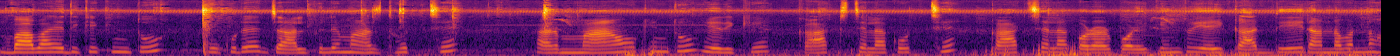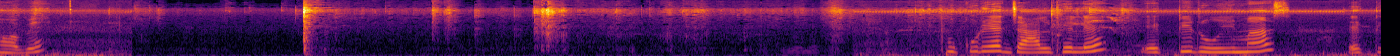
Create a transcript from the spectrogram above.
বাবা এদিকে কিন্তু পুকুরে জাল ফেলে মাছ ধরছে। আর মাও কিন্তু এদিকে কাঠ চেলা করছে। কাঠ চেলা করার পরে কিন্তু এই কাঠ দিয়েই রান্নাবান্না হবে। পুকুরে জাল ফেলে একটি রুই মাছ একটি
